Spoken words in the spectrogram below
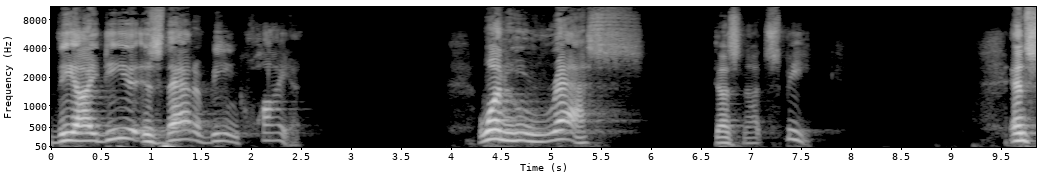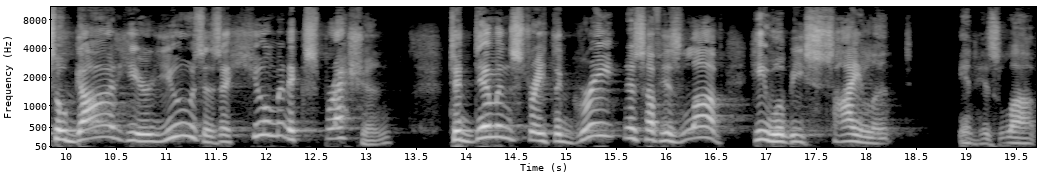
the idea is that of being quiet. One who rests does not speak. And so God here uses a human expression to demonstrate the greatness of his love. He will be silent in his love.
